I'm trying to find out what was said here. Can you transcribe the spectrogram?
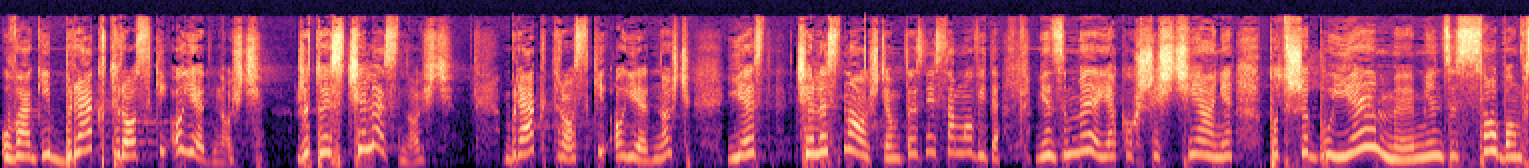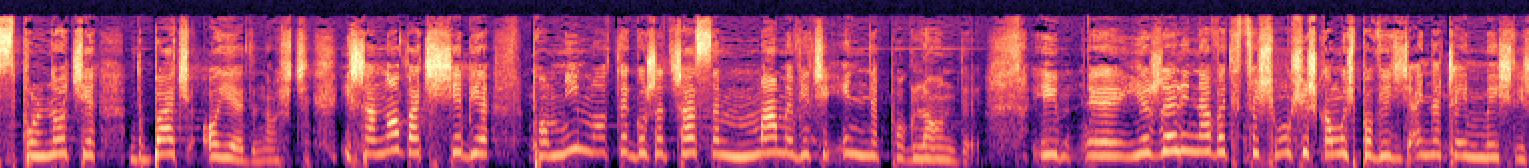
uwagi brak troski o jedność. Że to jest cielesność. Brak troski o jedność jest cielesnością. To jest niesamowite. Więc my, jako chrześcijanie, potrzebujemy między sobą w wspólnocie dbać o jedność i szanować siebie, pomimo tego, że czasem mamy, wiecie, inne poglądy. I e, jeżeli nawet coś musisz komuś powiedzieć, a inaczej myślisz,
